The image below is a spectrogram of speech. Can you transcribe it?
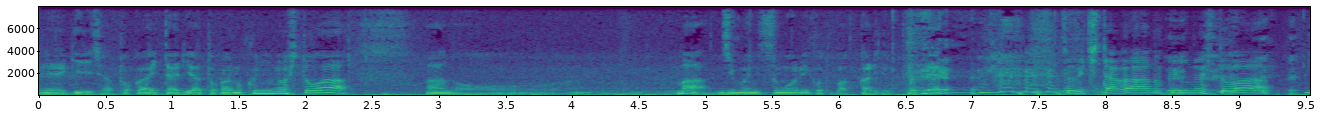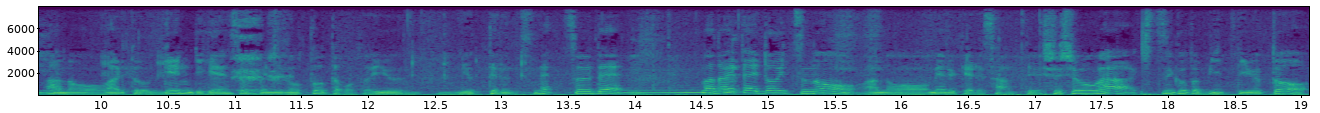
えー、ギリシャとかイタリアとかの国の人はあのまあ、自分に都合のいいことばっかり言っててそれで北側の国の人はあの割と原理原則にのっとったことを言う言ってるんですねそれで、まあ、大体ドイツのあのメルケルさんっていう首相がきついことをビッて言うと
